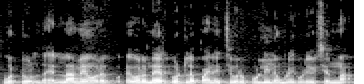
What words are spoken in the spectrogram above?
ஒரு டூல் தான். எல்லாமே ஒரு ஒரு நேர்கோட்டில் பயணிச்சு ஒரு புள்ளியில் முடியக்கூடிய விஷயம்தான்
